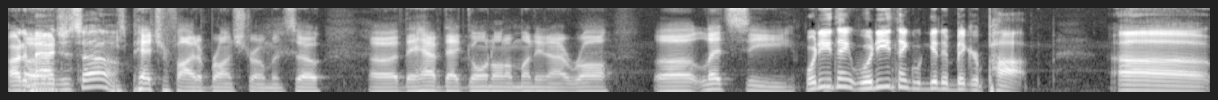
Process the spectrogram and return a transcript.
I'd of- imagine so. He's petrified of Braun Strowman. So uh, they have that going on on Monday Night Raw. Uh, let's see. What do you think? What do you think would get a bigger pop? Uh,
